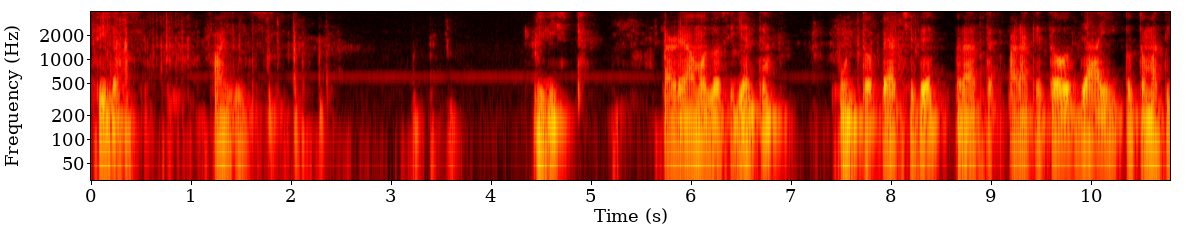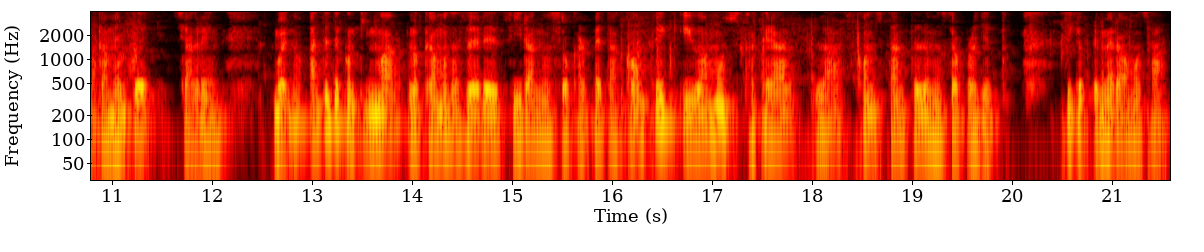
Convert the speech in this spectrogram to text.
files files. Y listo. Agregamos lo siguiente punto php para, para que todos ya automáticamente se agreguen. Bueno, antes de continuar, lo que vamos a hacer es ir a nuestra carpeta config y vamos a crear las constantes de nuestro proyecto. Así que primero vamos a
